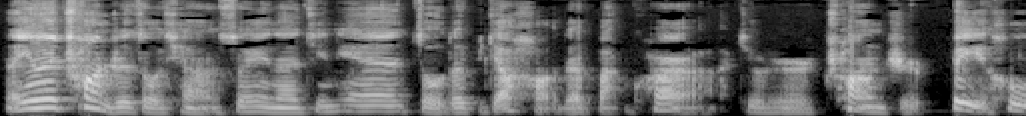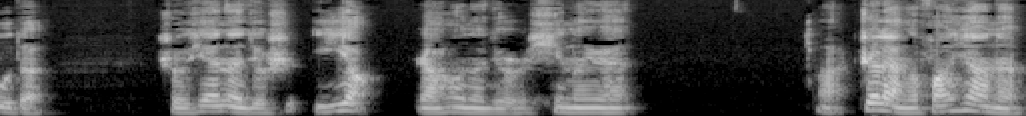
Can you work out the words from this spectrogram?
那因为创指走强，所以呢今天走的比较好的板块啊，就是创指背后的，首先呢就是医药，然后呢就是新能源。啊，这两个方向呢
